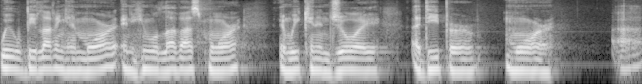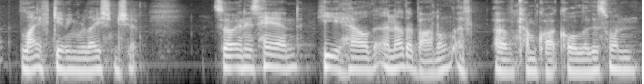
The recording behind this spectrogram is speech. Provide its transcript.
we will be loving him more, and he will love us more, and we can enjoy a deeper, more uh, life giving relationship. So in his hand, he held another bottle of, of kumquat cola, this one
